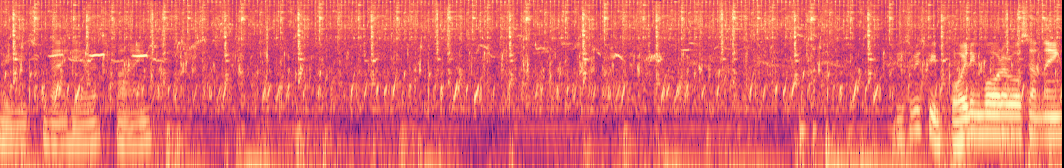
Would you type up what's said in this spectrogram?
No use for that here, that's fine. Are you supposed to be boiling water or something?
